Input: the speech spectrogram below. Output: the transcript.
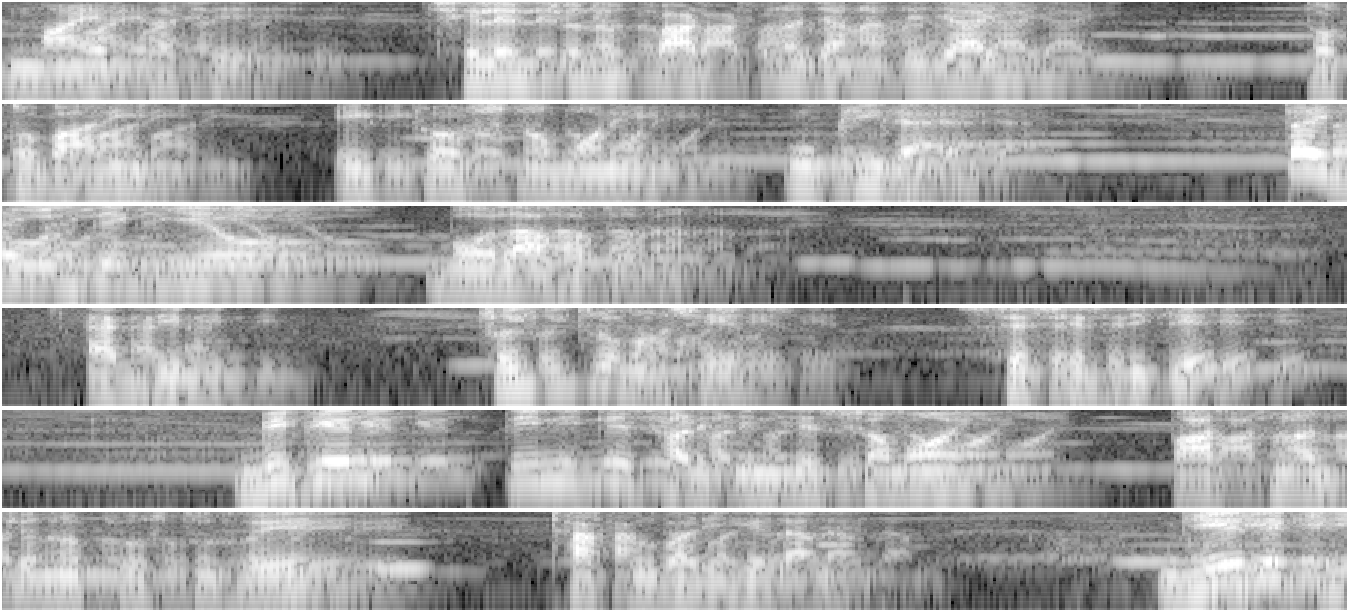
মায়ের কাছে ছেলের জন্য প্রার্থনা জানাতে যাই, ততবারই এই প্রশ্ন মনে উঁকি দেয়। তাই বলতে গিয়েও বলা হতো না। একদিন চৈত্র মাসের শেষের দিকে বিকেল তিনটে সাড়ে তিনটের সময় প্রার্থনার জন্য প্রস্তুত হয়ে ঠাকুর বাড়ি গেলাম। গিয়ে দেখি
